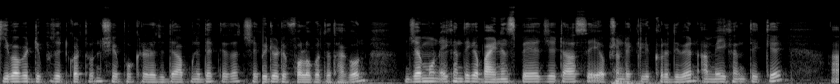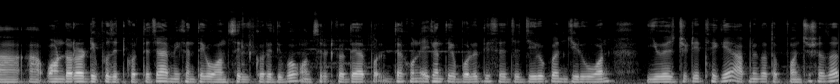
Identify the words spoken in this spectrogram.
কীভাবে ডিপোজিট করতে পারেন সেই প্রক্রিয়াটা যদি আপনি দেখতে চান, সেই ভিডিওটি ফলো করতে থাকুন। যেমন এখান থেকে বাইন্যান্স পে যেটা আছে, এই অপশনটা ক্লিক করে দিবেন। আমি এখান থেকে ওয়ান ডলার ডিপোজিট করতে চাই, আমি এখান থেকে ওয়ান সিলেক্ট করে দিব। ওয়ান সিলেক্ট করে দেওয়ার পর, দেখুন এখান থেকে বলে দিছে যে zero point zero one USDT থেকে আপনি কত? পঞ্চাশ হাজার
